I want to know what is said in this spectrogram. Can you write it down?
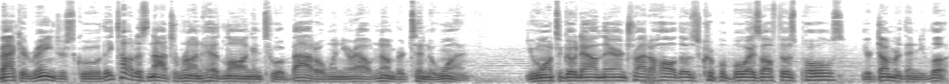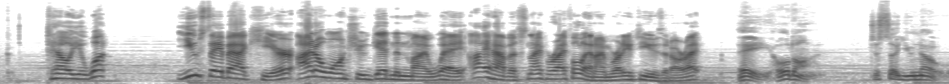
Back at Ranger School, they taught us not to run headlong into a battle when you're outnumbered 10 to 1. You want to go down there and try to haul those crippled boys off those poles? You're dumber than you look. Tell you what, you stay back here. I don't want you getting in my way. I have a sniper rifle and I'm ready to use it, alright? Hey, hold on. Just so you know,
